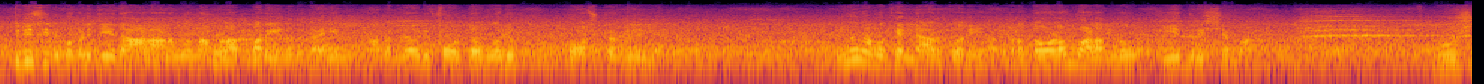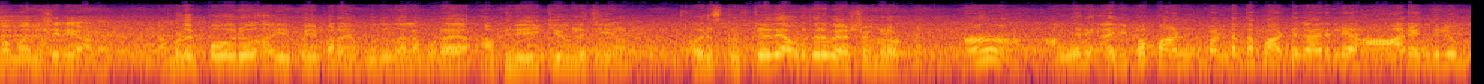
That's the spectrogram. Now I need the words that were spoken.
ഒത്തിരി സിനിമകൾ ചെയ്ത ആളാണെന്ന് നമ്മൾ അപ്പറിയണത് കാര്യം അവരുടെ ഒരു ഫോട്ടോ പോലും പോസ്റ്ററിലില്ല. ഇന്ന് നമുക്ക് എല്ലാവർക്കും അറിയാം. അത്രത്തോളം വളർന്നു ഈ ദൃശ്യമാണ്. നൂറ് ശതമാനം ശരിയാണ്. നമ്മളിപ്പോൾ ഒരു ഇപ്പോൾ ഈ പറഞ്ഞ പുതുതലമുറ അഭിനയിക്കുകയും കൂടെ ചെയ്യണം. അവർ സ്ക്രിപ്റ്റ് എഴുതി അവർക്കൊരു വേഷം കൂടെ ഉണ്ട്. ആ അങ്ങനെ അതിപ്പോൾ പണ്ടത്തെ പാട്ടുകാരിൽ ആരെങ്കിലും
